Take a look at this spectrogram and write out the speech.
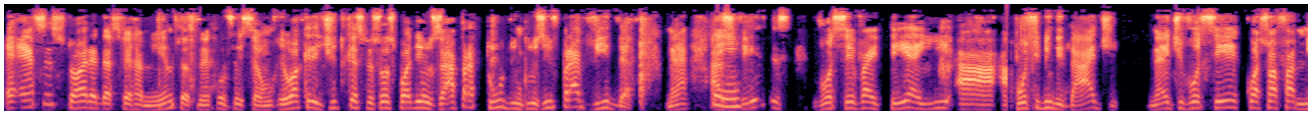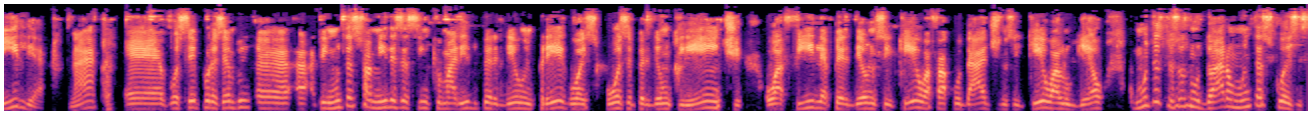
é, essa história das ferramentas, né, Conceição, eu acredito que as pessoas podem usar para tudo, inclusive para a vida, né? Sim. Às vezes você vai ter aí a, a possibilidade né, de você com a sua família, né? É, você, por exemplo, é, tem muitas famílias assim que o marido perdeu o emprego, ou a esposa perdeu um cliente, ou a filha perdeu não sei o quê, ou a faculdade não sei o quê, o aluguel. Muitas pessoas mudaram muitas coisas.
